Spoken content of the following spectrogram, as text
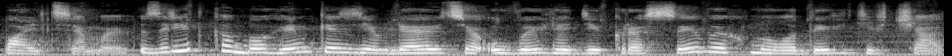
пальцями. Зрідка богинки з'являються у вигляді красивих молодих дівчат.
